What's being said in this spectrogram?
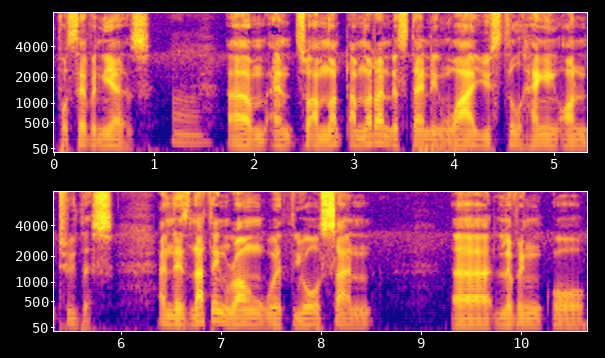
for seven years. Um, and so I'm not, I'm not understanding why you're still hanging on to this. And there's nothing wrong with your son uh, living or,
